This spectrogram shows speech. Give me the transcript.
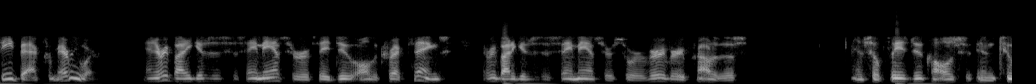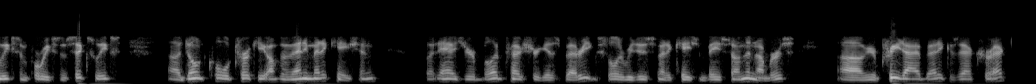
feedback from everywhere. And everybody gives us the same answer if they do all the correct things. Everybody gives us the same answer. So we're very, very proud of this. And so please do call us in two weeks and four weeks and six weeks. Uh, don't cold turkey off of any medication. But as your blood pressure gets better, you can slowly reduce medication based on the numbers. Uh, you're pre-diabetic, is that correct?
